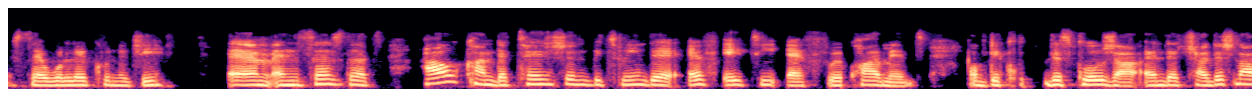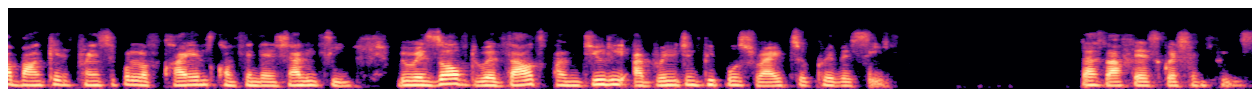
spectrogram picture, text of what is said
Mr. Wole Kunuji. Um, and says that how can the tension between the FATF requirement of disclosure and the traditional banking principle of client confidentiality be resolved without unduly abridging people's right to privacy? That's our first question, please.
